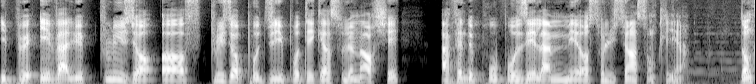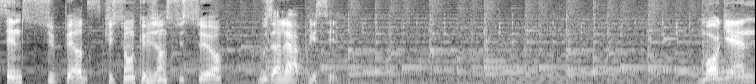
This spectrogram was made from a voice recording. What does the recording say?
il peut évaluer plusieurs offres, plusieurs produits hypothécaires sur le marché afin de proposer la meilleure solution à son client. Donc, c'est une super discussion que j'en suis sûr vous allez apprécier. Morgan,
